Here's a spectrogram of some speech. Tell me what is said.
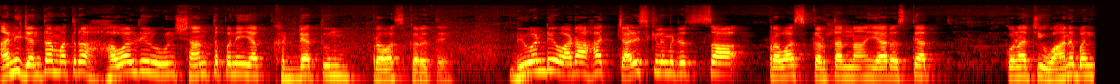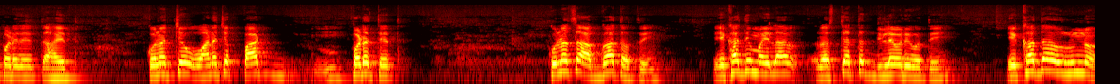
आणि जनता मात्र हवालदीर होऊन शांतपणे या खड्ड्यातून प्रवास करत आहे. भिवंडी वाडा हा चाळीस किलोमीटरचा प्रवास करताना या रस्त्यात कोणाची वाहनं बंद पडत आहेत कोणाचे वाहनाचे पाठ पडत आहेत कोणाचा अपघात होते एखादी महिला रस्त्यातच डिलेवरी होते. एखादा रुग्ण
